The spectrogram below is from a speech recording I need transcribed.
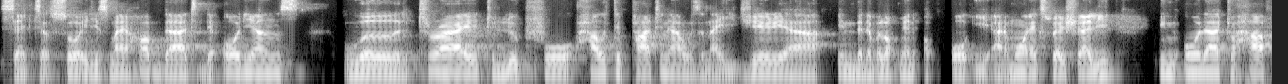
sectors. So it is my hope that the audience will try to look for how to partner with Nigeria in the development of OER, more especially in order to have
